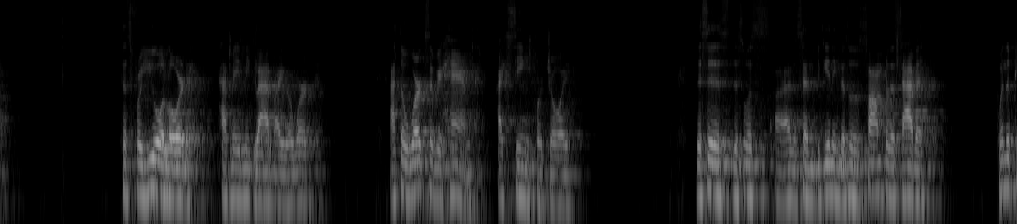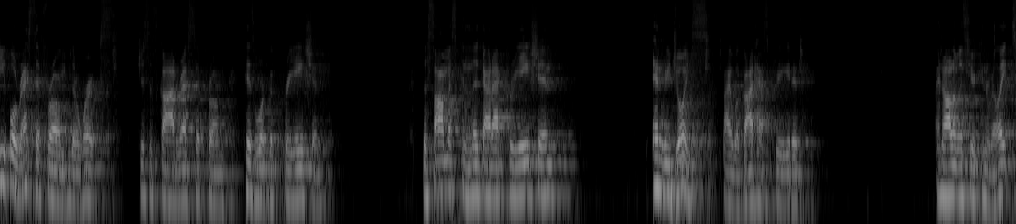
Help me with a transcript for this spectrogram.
For you, O Lord, have made me glad by your work. At the works of your hand, I sing for joy. This is this was, uh, as I said in the beginning, this was a psalm for the Sabbath, when the people rested from their works, just as God rested from his work of creation. The psalmist can look out at creation and rejoice by what God has created. And all of us here can relate.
